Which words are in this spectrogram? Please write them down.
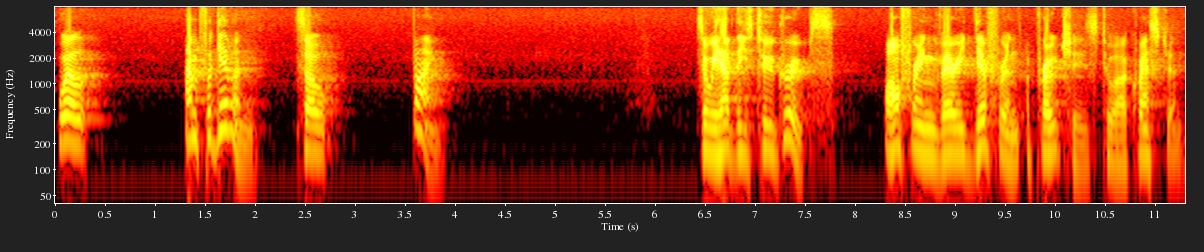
well, I'm forgiven. So, fine. So we have these two groups offering very different approaches to our question.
